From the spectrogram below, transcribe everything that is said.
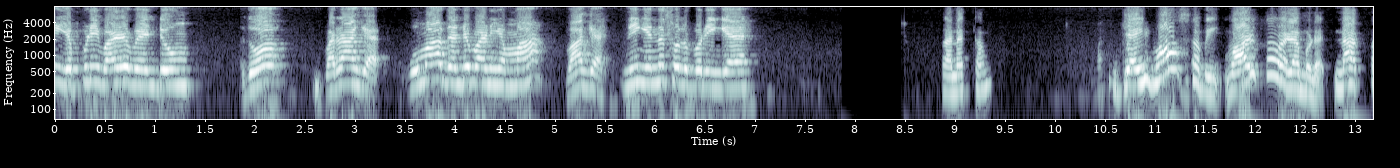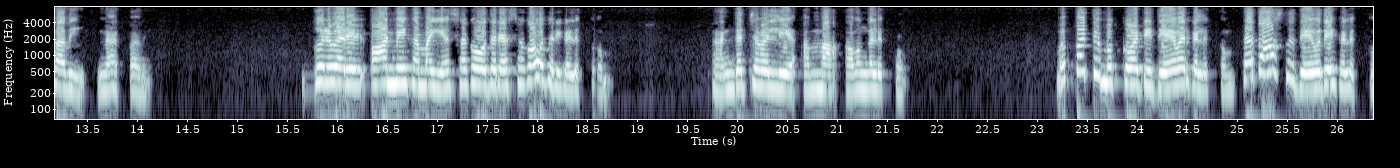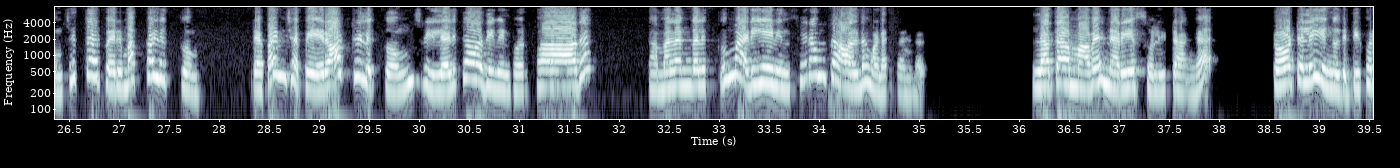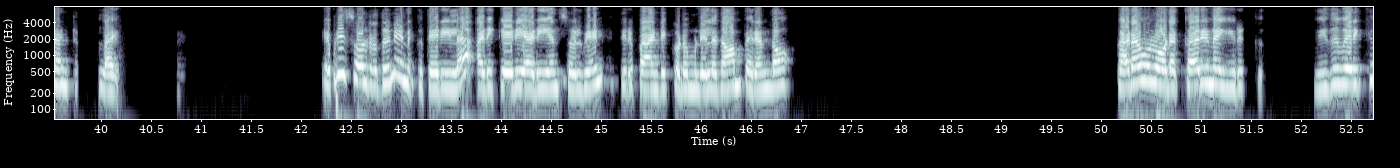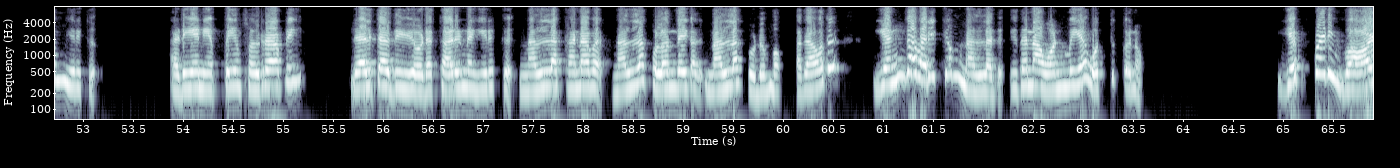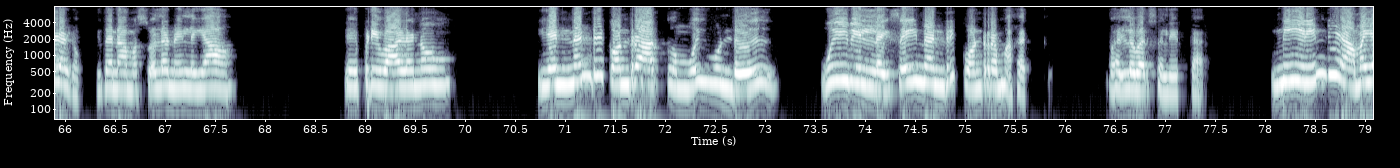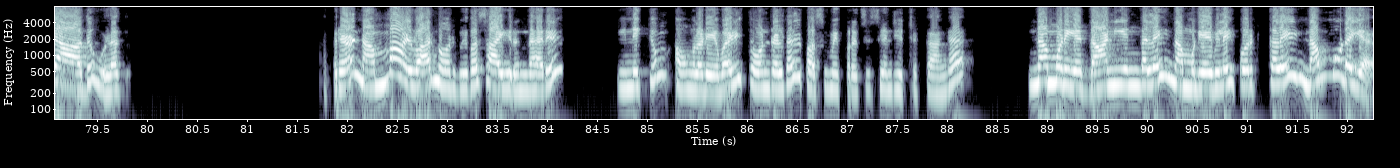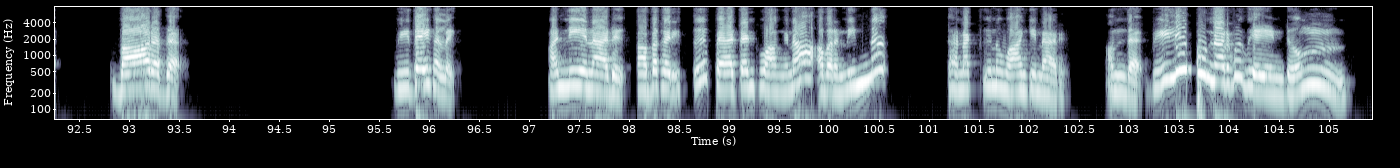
வாழ்க்கை எப்படி வாழ வேண்டும்? அதோ வராங்க. உமா தண்டபாணி அம்மா வாங்க. நீங்க என்ன சொல்ல போறீங்க? வணக்கம். ஜெய் வாசவி வாழ்க வளமுடன். நற்பவி நற்பவி. குருவரில் ஆன்மீக மைய சகோதர சகோதரிகளுக்கும் அங்கச்சவல்லி அம்மா அவங்களுக்கும் முப்பத்தி முக்கோடி தேவர்களுக்கும் ததாசு தேவதைகளுக்கும் சித்தர் பெருமக்களுக்கும் பிரபஞ்ச பேராற்றலுக்கும் ஸ்ரீ லலிதாதேவின் பொற்பாத கமலங்களுக்கும் அடியேனின் சிரம் தாழ்ந்த வணக்கங்கள். லதா அம்மாவே நிறைய சொல்லிட்டாங்க. டோட்டலி எங்களுக்கு டிஃபரெண்ட் லைஃப் எப்படி சொல்றதுன்னு எனக்கு தெரியல. அடிக்கடி அடியேன் சொல்வேன். திருப்பாண்டி கொடுமுடியில தான் பிறந்தோம். கடவுளோட கருணை இருக்கு. இது வரைக்கும் இருக்கு. அடியேன் எப்பயும் சொல்றாப்படி லலிதா தேவியோட கருணை இருக்கு. நல்ல கணவர் நல்ல குழந்தைகள் நல்ல குடும்பம். அதாவது எங்க வரைக்கும் நல்லது. இதை நான் உண்மையா ஒத்துக்கணும். எப்படி வாழணும்? இதை நாம சொல்லணும் இல்லையா? எப்படி வாழணும்? என் நன்றி கொன்றார்க்கும் உண்டு. உய்வில்லை செய் நன்றி கொன்ற மகற்கு. வள்ளுவர் சொல்லியிருக்கார். நீரின்றி அமையாது உலகு. அப்புறம் நம்மாழ்வார்னு ஒரு விவசாயி இருந்தாரு. இன்னைக்கும் அவங்களுடைய வழி தோன்றல்கள் பசுமை புரட்சி செஞ்சிட்டு இருக்காங்க நம்முடைய தானியங்களை நம்முடைய விளை பொருட்களை நம்முடைய பாரத விதைகளை அந்நிய நாடு அபகரித்து பேட்டன்ட் வாங்கினா அவர் நின்னு தனக்குன்னு வாங்கினாரு. அந்த விழிப்புணர்வு வேண்டும்.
